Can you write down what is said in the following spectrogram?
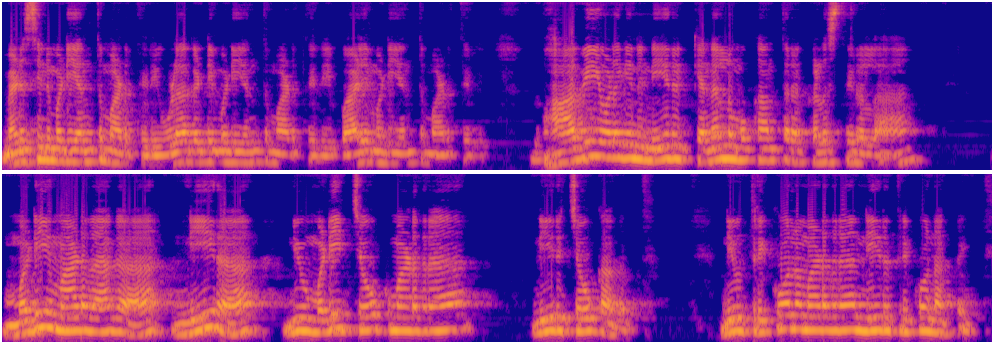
ಮೆಣಸಿನ ಮಡಿ ಅಂತ ಮಾಡ್ತೀರಿ ಉಳ್ಳಾಗಡ್ಡಿ ಮಡಿ ಅಂತ ಮಾಡುತ್ತೀರಿ ಬಾಳೆ ಮಡಿ ಅಂತ ಮಾಡುತ್ತೀರಿ ಬಾವಿಯೊಳಗಿನ ನೀರು ಕೆನಲ್ ಮುಖಾಂತರ ಕಳಿಸ್ತಿರಲ್ಲ, ಮಡಿ ಮಾಡಿದಾಗ ನೀರ ನೀವು ಮಡಿ ಚೌಕ್ ಮಾಡಿದ್ರ ನೀರು ಚೌಕ್ ಆಗತ್ತೆ. ನೀವು ತ್ರಿಕೋನ ಮಾಡಿದ್ರ ನೀರು ತ್ರಿಕೋನ ಆಗ್ತೈತಿ.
